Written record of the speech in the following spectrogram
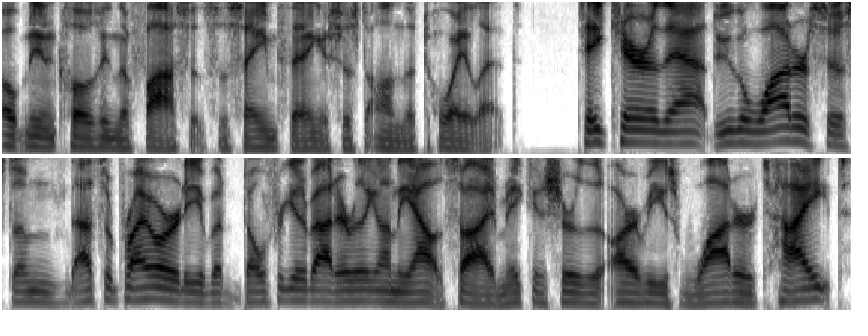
opening and closing the faucets, the same thing. It's just on the toilet. Take care of that. Do the water system. That's a priority, but don't forget about everything on the outside, making sure the RV's watertight.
